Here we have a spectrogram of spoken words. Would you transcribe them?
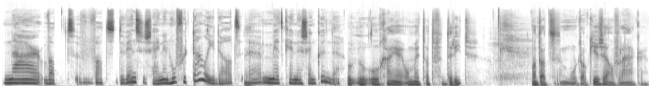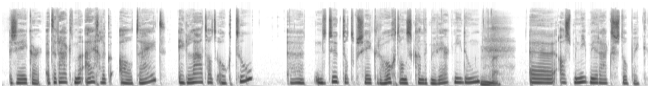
naar wat, wat de wensen zijn? En hoe vertaal je dat eh, met kennis en kunde? Hoe, hoe, hoe ga jij om met dat verdriet? Want dat moet ook jezelf raken. Zeker. Het raakt me eigenlijk altijd. Ik laat dat ook toe. Eh, natuurlijk tot op zekere hoogte, anders kan ik mijn werk niet doen. Nee. Eh, als het me niet meer raakt, stop ik.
